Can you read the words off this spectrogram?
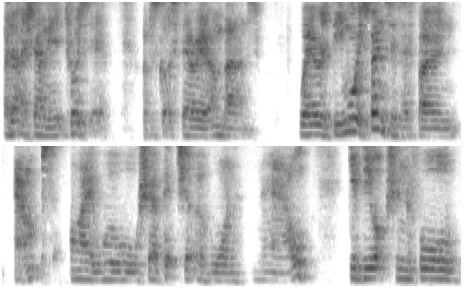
I don't actually have any choice here. I've just got a stereo unbalanced. Whereas the more expensive headphone amps, I will show a picture of one now, give the option for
